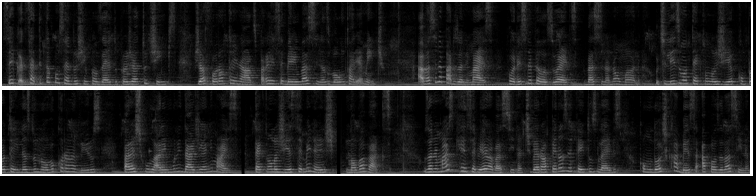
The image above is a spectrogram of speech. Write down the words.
Cerca de 70% dos chimpanzés do projeto CHIMPS já foram treinados para receberem vacinas voluntariamente. A vacina para os animais, fornecida pela Zoetis, vacina não humana, utiliza uma tecnologia com proteínas do novo coronavírus para estimular a imunidade em animais, tecnologia semelhante Novavax. Os animais que receberam a vacina tiveram apenas efeitos leves, como dor de cabeça após a vacina.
